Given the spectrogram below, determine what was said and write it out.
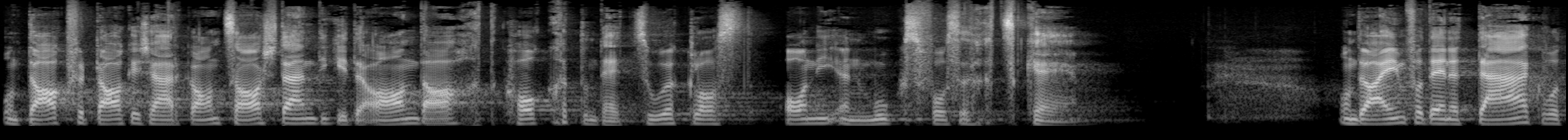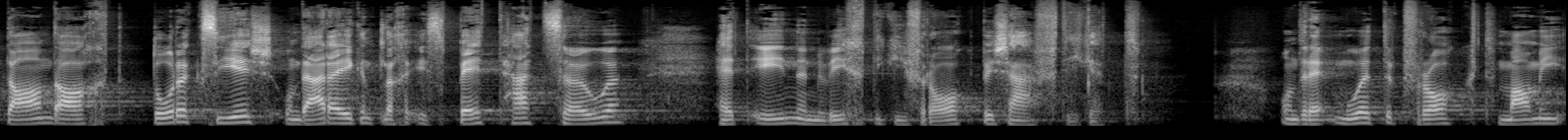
Und Tag für Tag ist er ganz anständig in der Andacht gehockt und hat zugelassen, ohne einen Mucks von sich zu geben. Und an einem von diesen Tagen, wo die Andacht durch war und er eigentlich ins Bett hat sollen, hat ihn eine wichtige Frage beschäftigt. Und er hat die Mutter gefragt, Mami,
